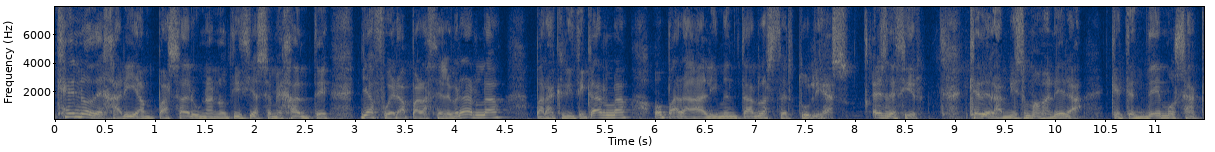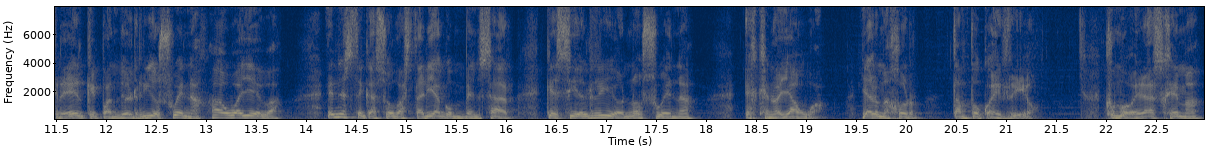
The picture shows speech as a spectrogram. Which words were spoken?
que no dejarían pasar una noticia semejante, ya fuera para celebrarla, para criticarla o para alimentar las tertulias. Es decir, que de la misma manera que tendemos a creer que cuando el río suena, agua lleva, en este caso bastaría con pensar que si el río no suena, es que no hay agua, y a lo mejor tampoco hay río. Como verás, Gema,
